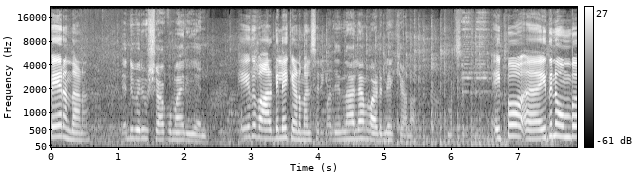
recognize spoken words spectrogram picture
പേരെന്താണ്? എന്റെ പേര് ഉഷാകുമാരി എൻ. ഏത് വാർഡിലേക്കാണ് മത്സരിക്കുന്നത്? പതിനാലാം വാർഡിലേക്കാണ് മത്സരിക്കുന്നത്. ഇപ്പോൾ ഇതിനു മുമ്പ്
